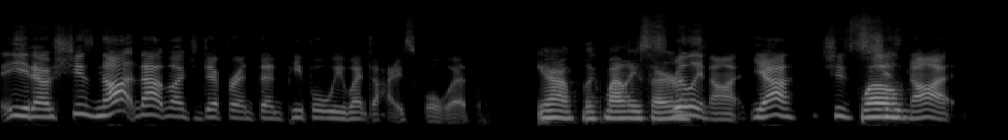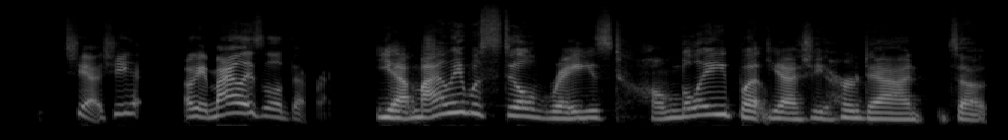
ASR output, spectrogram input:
you know, she's not that much different than people we went to high school with. Yeah, like Miley Cyrus. She's really not. Yeah, she's well, she's not. Yeah, she okay. Miley's a little different. Yeah, Miley was still raised humbly, but yeah, she her dad. So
